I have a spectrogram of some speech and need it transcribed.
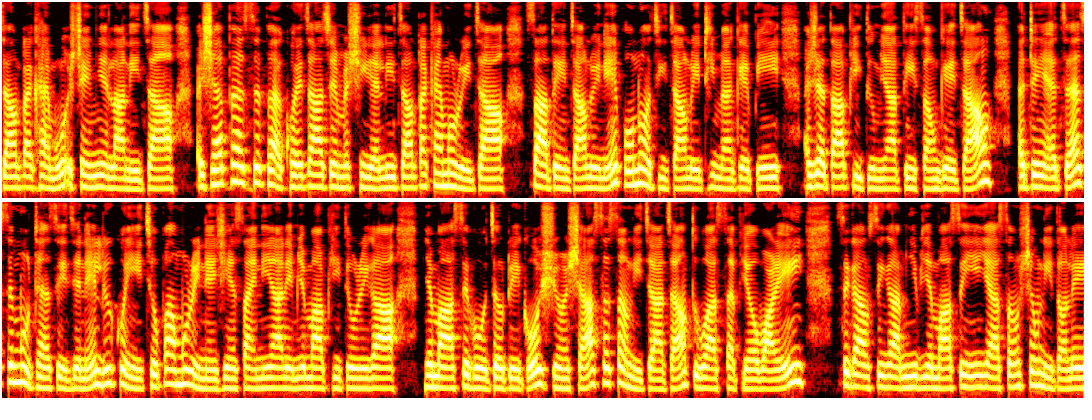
ကြောင်းတိုက်ခိုက်မှုအရှိန်မြင့်လာနေကြောင်းအရက်ဖက်စစ်ဖက်ခွဲခြားခြင်းမရှိတဲ့လေကြောင်းတိုက်ခိုက်မှုတွေကြောင့်စတင်ကျောင်းတွေနဲ့ဘုံတော်ကြီးကျောင်းတွေထိမှန်ခဲ့ပြီးအရက်သားပြည်သူများတည်ဆောင်ခဲ့ကြောင်းအတင်းအကျပ်စစ်မှုထမ်းစေခြင်းနဲ့လူခွင့်ရေးချိုးဖောက်မှုတွေနဲ့ရင်ဆိုင်နေရတဲ့မြန်မာပြည်သူတွေကမြန်မာစစ်ဗိုလ်ချုပ်တွေကိုရှင်ရှာဆက်ဆုပ်နေကြကြောင်းသူကဆက်ပြောပါတယ်စစ်ကောင်စီကမြေပြင်မှာစစ်ရေးရဆုံးရှုံးနေတော့လေ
